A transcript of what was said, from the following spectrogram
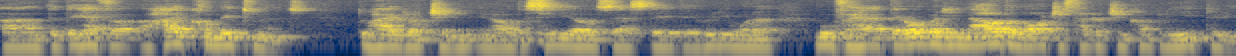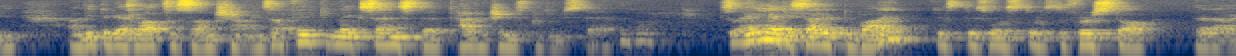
uh, that they have a, a high commitment to hydrogen. You know, the. CEO says they, they really want to move ahead. They're already now the largest hydrogen company in Italy, and Italy has lots of sunshine. So I think it makes sense that hydrogen is produced there. Mm -hmm. So Eni I decided to buy. This this was, this was the first stock that I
